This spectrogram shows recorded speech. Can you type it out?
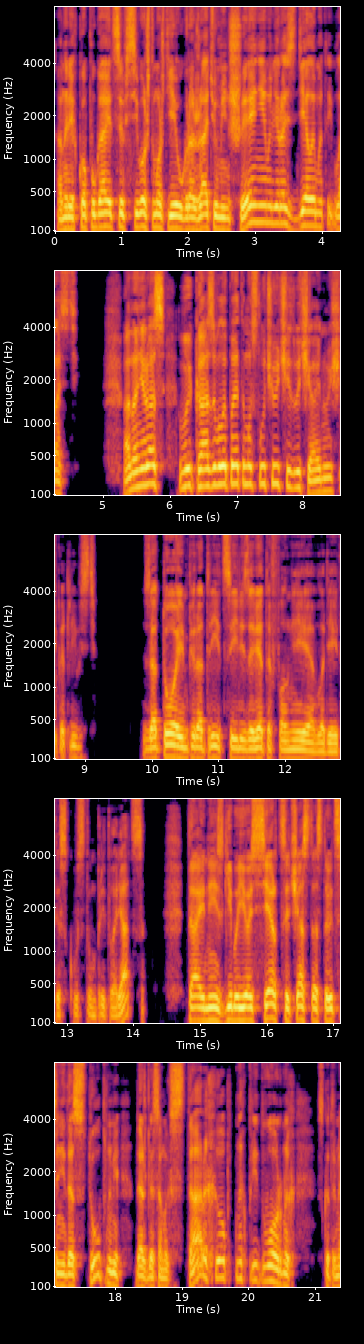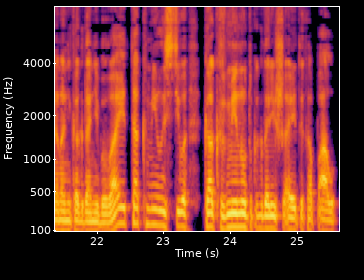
она легко пугается всего, что может ей угрожать уменьшением или разделом этой власти. Она не раз выказывала по этому случаю чрезвычайную щекотливость. Зато императрица Елизавета вполне владеет искусством притворяться, Тайные изгибы ее сердца часто остаются недоступными даже для самых старых и опытных придворных, с которыми она никогда не бывает так милостива, как в минуту, когда решает их опалу.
